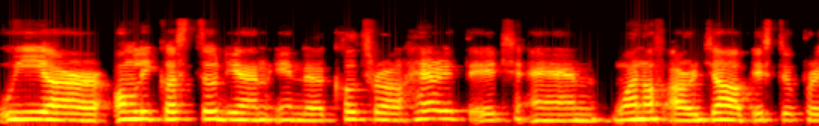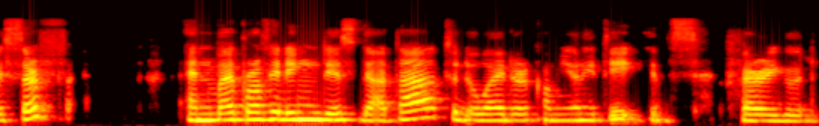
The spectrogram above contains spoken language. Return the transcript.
we are only custodian in the cultural heritage and one of our job is to preserve and by providing this data to the wider community it's very good.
